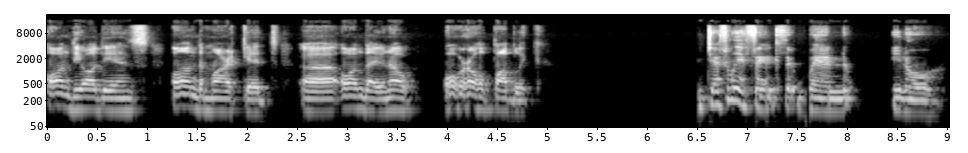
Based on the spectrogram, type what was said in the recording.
on the audience, on the market, uh, on the you know overall public? definitely I think that when, you know,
